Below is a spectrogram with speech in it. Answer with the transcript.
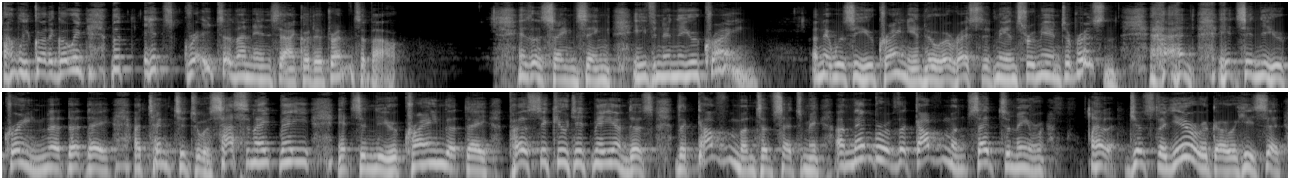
And we've got to go in. But it's greater than anything I could have dreamt about. It's the same thing even in the Ukraine. And it was the Ukrainian who arrested me and threw me into prison. And it's in the Ukraine that, that they attempted to assassinate me. It's in the Ukraine that they persecuted me. And as the government have said to me, a member of the government said to me, uh, just a year ago, he said,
